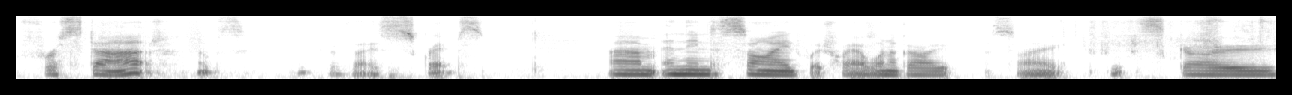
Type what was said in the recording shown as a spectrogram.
for a start. Oops, get rid of those scraps. Um, and then decide which way I want to go. So let's go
